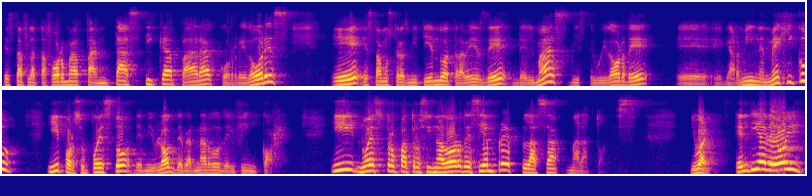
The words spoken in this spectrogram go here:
esta plataforma fantástica para corredores. Eh, estamos transmitiendo a través de Del Más, distribuidor de eh, Garmin en México, y por supuesto de mi blog de Bernardo Delfín Corre y nuestro patrocinador de siempre, Plaza Maratones. Y bueno, el día de hoy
